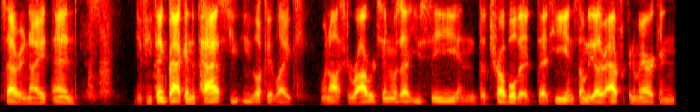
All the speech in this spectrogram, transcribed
Saturday night, and if you think back in the past, you, you look at like when Oscar Robertson was at UC and the trouble that that he and some of the other African American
